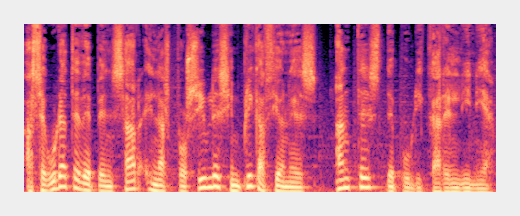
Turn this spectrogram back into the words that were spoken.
Asegúrate de pensar en las posibles implicaciones antes de publicar en línea.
